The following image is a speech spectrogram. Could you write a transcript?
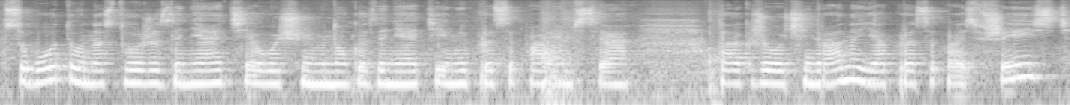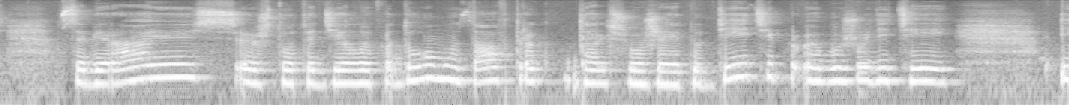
В субботу у нас тоже занятия, очень много занятий. Мы просыпаемся также очень рано. Я просыпаюсь в 6, собираюсь, что-то делаю по дому, завтрак. Дальше уже идут дети, бужу детей. И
